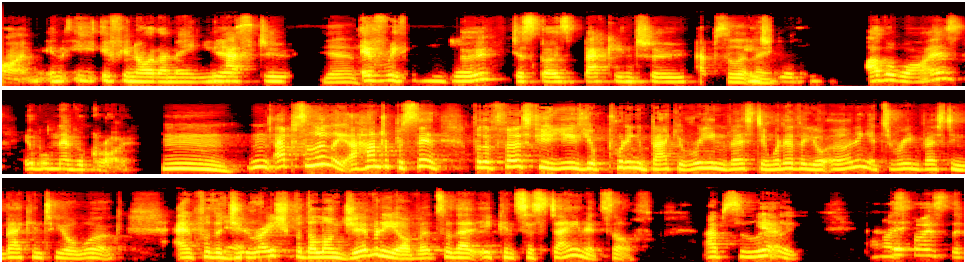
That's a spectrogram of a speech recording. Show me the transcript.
time, in, if you know what I mean, you yes. have to. Yes. Everything you do just goes back into absolutely. Into otherwise, it will never grow. Mm, mm, absolutely, 100%. For the first few years, you're putting it back, you're reinvesting whatever you're earning, it's reinvesting back into your work. And for the yes. duration, for the longevity of it, so that it can sustain itself. Absolutely. Yeah. And I suppose the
